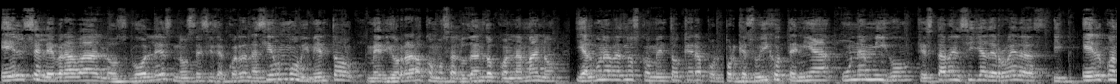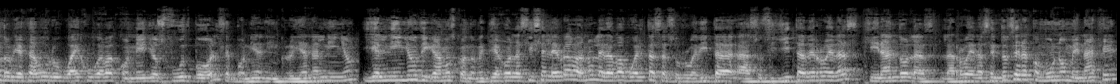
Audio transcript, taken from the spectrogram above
él celebraba los goles, no sé si se acuerdan, hacía un movimiento medio raro como saludando con la mano y alguna vez nos comentó que era por, porque su hijo tenía un amigo que estaba en silla de ruedas y él cuando viajaba a Uruguay jugaba con ellos fútbol, se ponían, incluían al niño y el niño, digamos, cuando metía gol así celebraba, ¿no? Le daba vueltas a su ruedita, a su sillita de ruedas, girando las, las ruedas. Entonces era como un homenaje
